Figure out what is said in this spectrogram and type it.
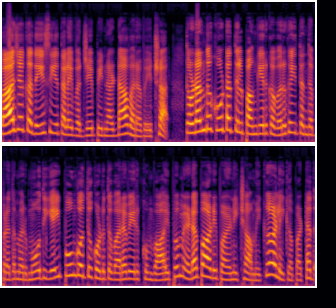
பாஜக தேசிய தலைவர் ஜே பி நட்டா வரவேற்றார். தொடர்ந்து கூட்டத்தில் பங்கேற்க வருகை தந்த பிரதமர் மோடியை பூங்கொத்து கொடுத்து வரவேற்கும் வாய்ப்பும் எடப்பாடி பழனிசாமிக்கு அளிக்கப்பட்டது.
